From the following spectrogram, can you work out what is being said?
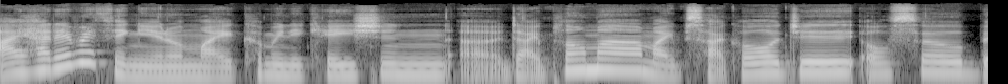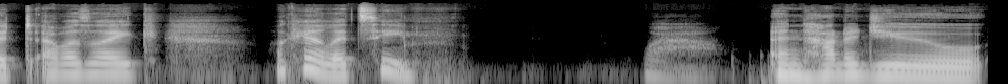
I had everything, you know, my communication uh, diploma, my psychology also, but I was like, okay, let's see. Wow. And how did you?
